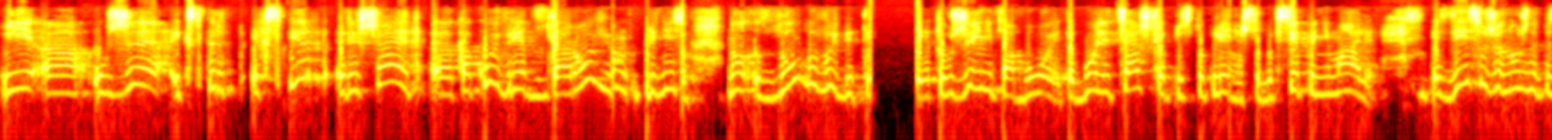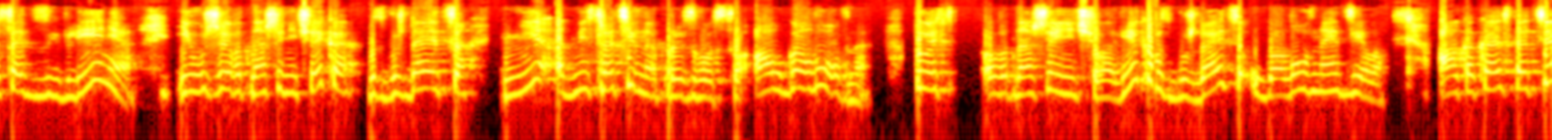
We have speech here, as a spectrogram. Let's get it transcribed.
И э, уже эксперт, эксперт решает, какой вред здоровью принесет. Но зубы выбиты это уже не побои, это более тяжкое преступление, чтобы все понимали. Здесь уже нужно писать заявление, и уже в отношении человека возбуждается не административное производство, а уголовное. То есть в отношении человека возбуждается уголовное дело. А какая статья,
